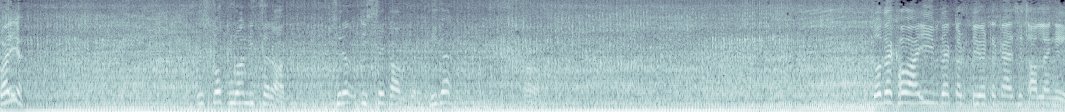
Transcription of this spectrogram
भाई इसको पूरा नीचे रख सिर्फ़ इससे काम कर, ठीक है? हाँ। तो देखो भाई, देख कल्टीवेटर कैसे चलेंगे।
